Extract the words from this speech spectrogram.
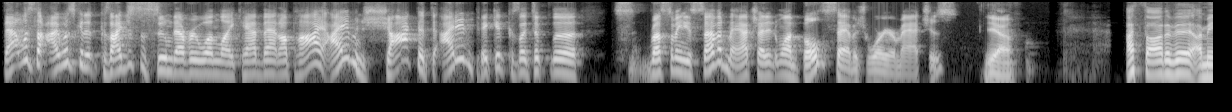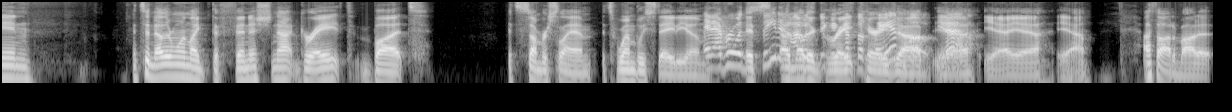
That was the I was gonna because I just assumed everyone like had that up high. I am in shock that I didn't pick it because I took the WrestleMania seven match. I didn't want both Savage Warrior matches. Yeah, I thought of it. I mean, it's another one like the finish not great, but it's SummerSlam. It's Wembley Stadium, and everyone's it's seen it. Another great carry job. Yeah, yeah, yeah, yeah. I thought about it.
